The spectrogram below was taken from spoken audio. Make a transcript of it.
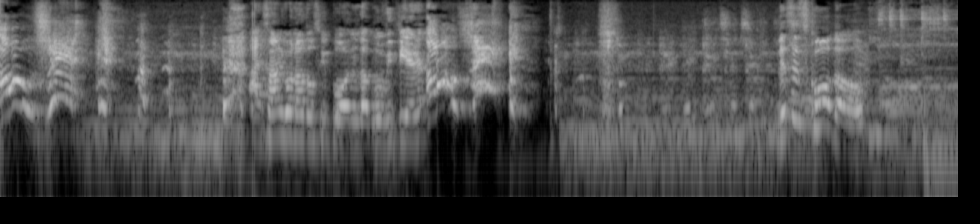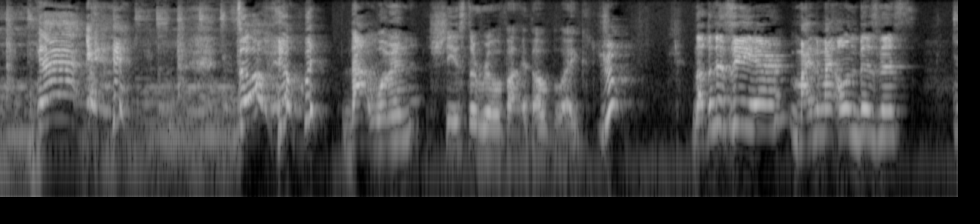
Oh shit! I sound like one of those people in the movie theater. Oh shit! this is cool though. That woman, she's the real vibe. I'll be like, nothing to see here. Minding my own business. Ah!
